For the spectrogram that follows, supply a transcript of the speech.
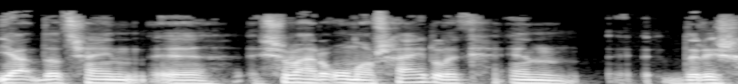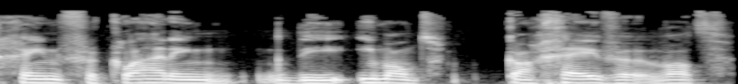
ja, dat zijn, ze waren onafscheidelijk. En er is geen verklaring die iemand kan geven wat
